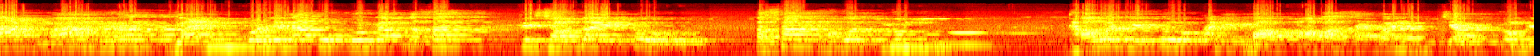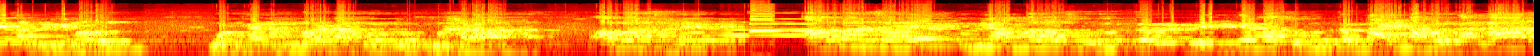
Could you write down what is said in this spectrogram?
आज महाघरात गाडीहून पडलेला तो पोरगा तसाच ते शब्द ऐकतो तसाच धावत येऊन धावत येतो आणि बा- बाबासाहेबांच्या कमरेला मिठी मारून मोठ्यानं मरडा बोलतो महाराज आबासाहेब आबासाहेब तुम्ही आम्हाला सोडून तर एकट्याला सोडून तर नाही ना हो जाणार.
